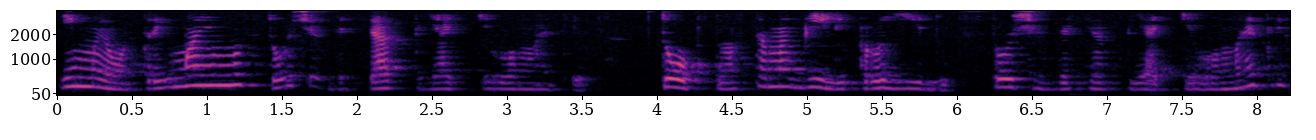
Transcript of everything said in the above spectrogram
і ми отримаємо 165 кілометрів. Тобто автомобілі проїдуть 165 кілометрів,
